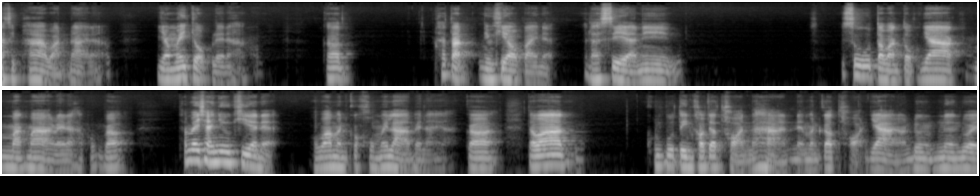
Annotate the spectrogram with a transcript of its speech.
55 วันได้นะครับ ยังไม่จบเลยนะครับ ก็ถ้าตัดนิวเคลียร์ออกไปเนี่ยรัสเซียนี่ สู้ตะวันตกยากมาก ๆ เลยนะครับ ผมก็ถ้าไม่ใช้นิวเคลียร์เนี่ยผมว่ามันก็คงไม่ลามไปไหนอะก็แต่ว่าคุณปูตินเขาจะถอนทหารเนี่ยมันก็ถอนยากนะเรื่องเนื่องด้วย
